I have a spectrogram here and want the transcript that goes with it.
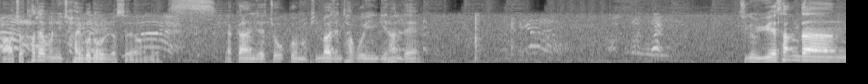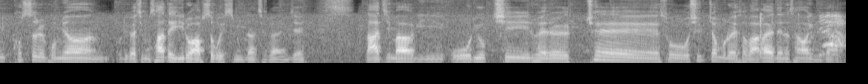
아 저 타자분이 잘 걷어 올렸어요. 근데 약간 이제 조금 빗맞은 타구이긴 한데 지금 위에 상단 코스를 보면 우리가 지금 4대 2로 앞서고 있습니다. 제가 이제 마지막 이 5, 6, 7회를 최소 실점으로 해서 막아야 되는 상황입니다.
